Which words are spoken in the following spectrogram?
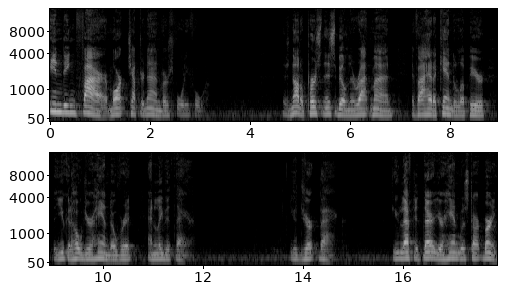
ending fire. Mark chapter 9, verse 44. There's not a person in this building in their right mind, if I had a candle up here, that you could hold your hand over it and leave it there. You jerk back. If you left it there, your hand would start burning.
